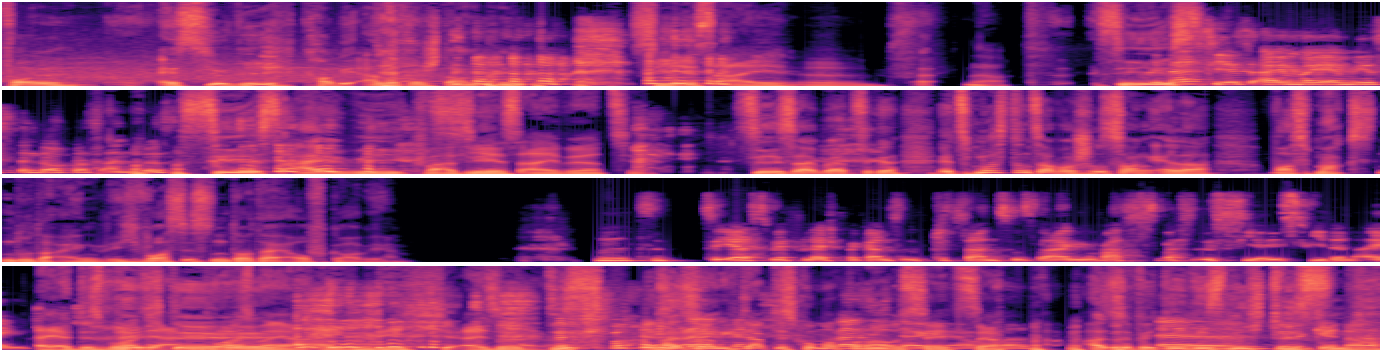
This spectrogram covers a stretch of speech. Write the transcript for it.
Voll. SUV habe ich auch noch verstanden. CSI. Äh, ja. Sie Na, CSI Miami ist dann doch was anderes. CSIV quasi. CSI Wörze. CSI Wörziger. Jetzt musst du uns aber schon sagen, Ella, was machst denn du da eigentlich? Was ist denn da deine Aufgabe? Zuerst wäre vielleicht mal ganz interessant zu sagen, was, was ist CISV denn eigentlich? Ah ja, das ja, weiß man ja eigentlich. Also, das, Das also ich ich glaube, das kann man voraussetzen. genau was. Also für die, die es Ähm, nicht wissen. Genau.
